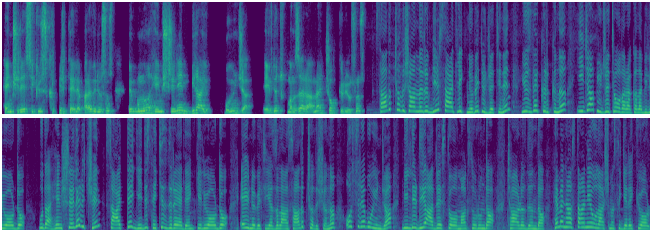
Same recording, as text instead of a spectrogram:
hemşireye 841 TL para veriyorsunuz ve bunu hemşirenin bir ay boyunca evde tutmanıza rağmen çok görüyorsunuz. Sağlık çalışanları bir saatlik nöbet ücretinin %40'ını icap ücreti olarak alabiliyordu. Bu da hemşireler için saatte 7-8 liraya denk geliyordu. Ev nöbeti yazılan sağlık çalışanı o süre boyunca bildirdiği adreste olmak zorunda. Çağrıldığında hemen hastaneye ulaşması gerekiyor.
